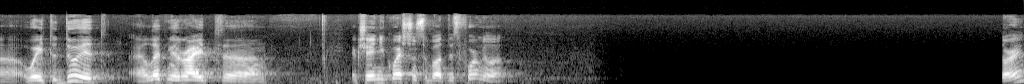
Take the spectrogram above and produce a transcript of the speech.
uh, way to do it. Uh, let me write, uh, actually, any questions about this formula? Sorry?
